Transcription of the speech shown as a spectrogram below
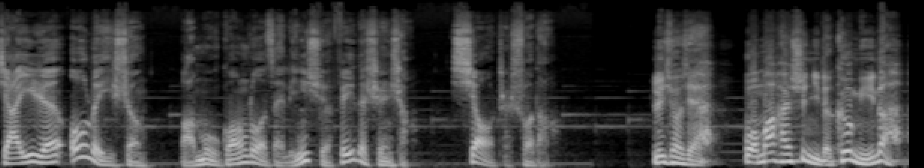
贾一人哦了一声，把目光落在林雪飞的身上，笑着说道：“林小姐，我妈还是你的歌迷呢，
